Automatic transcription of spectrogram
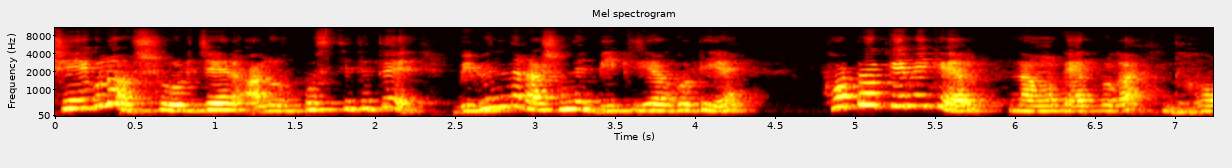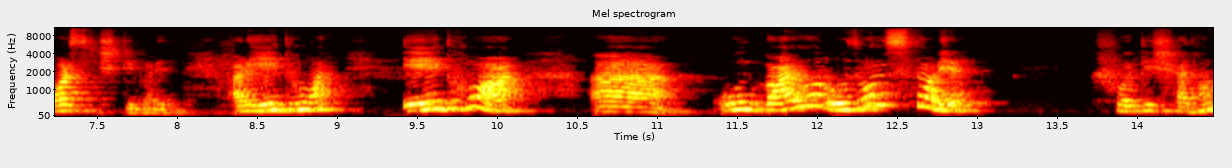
সেইগুলো সূর্যের আলোর উপস্থিতিতে বিভিন্ন রাসায়নিক বিক্রিয়া ঘটিয়ে ফটোকেমিক্যাল নামক এক প্রকার ধোঁয়ার সৃষ্টি করে। আর এই ধোঁয়া এই ধোঁয়া বায়ুর ওজন স্তরের ক্ষতি সাধন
